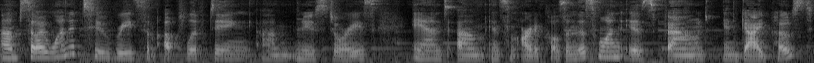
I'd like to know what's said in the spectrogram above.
Um, so, I wanted to read some uplifting um, news stories and, um, and some articles. And this one is found in Guidepost,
